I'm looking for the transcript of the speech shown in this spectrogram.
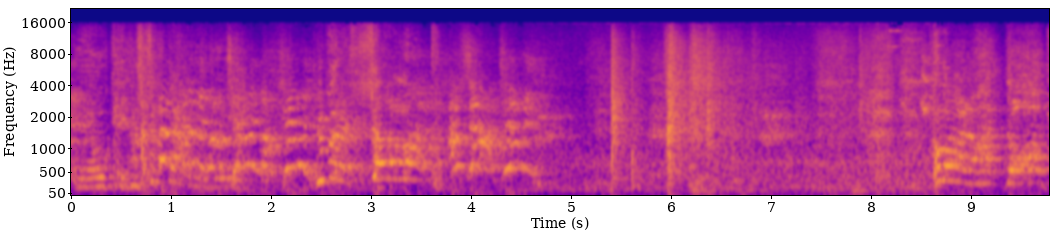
him. Yeah, okay. You sit down. I'll tell him, I'll tell him. You better shut him up. I said I'll tell him. Come on, hot dog.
